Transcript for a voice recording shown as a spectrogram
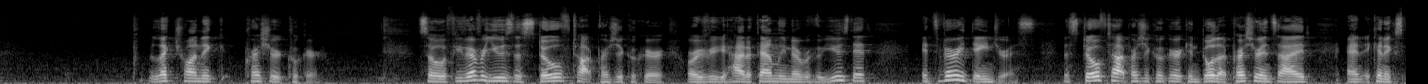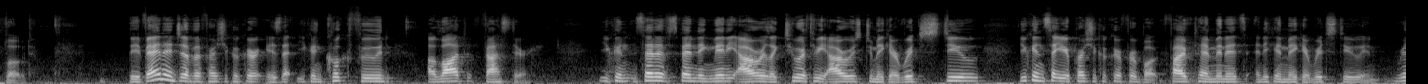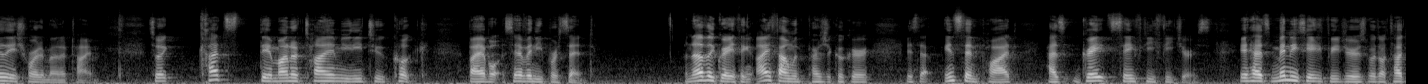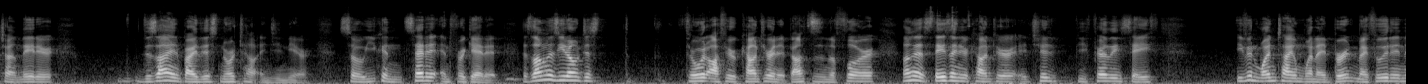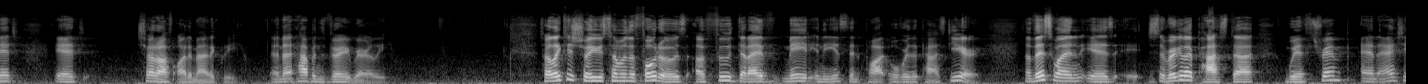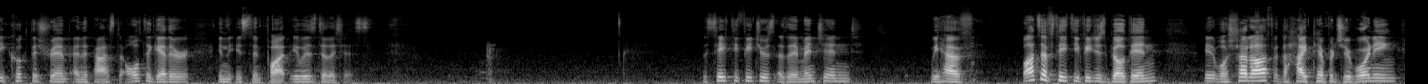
electronic pressure cooker. So if you've ever used a stove-top pressure cooker, or if you had a family member who used it, it's very dangerous. The stove-top pressure cooker can build up pressure inside and it can explode. The advantage of a pressure cooker is that you can cook food a lot faster. You can, instead of spending many hours, like two or three hours to make a rich stew, you can set your pressure cooker for about five, ten minutes and you can make a rich stew in really a short amount of time. So it cuts the amount of time you need to cook by about 70%. Another great thing I found with pressure cooker is that Instant Pot has great safety features. It has many safety features, which I'll touch on later, designed by this Nortel engineer. So you can set it and forget it. As long as you don't just throw it off your counter and it bounces on the floor, as long as it stays on your counter, it should be fairly safe. Even one time when I burnt my food in it, it shut off automatically. And that happens very rarely. So I'd like to show you some of the photos of food that I've made in the Instant Pot over the past year. Now this one is just a regular pasta with shrimp, and I actually cooked the shrimp and the pasta all together in the Instant Pot. It was delicious. The safety features, as I mentioned, we have lots of safety features built in. It will shut off at the high temperature warning,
